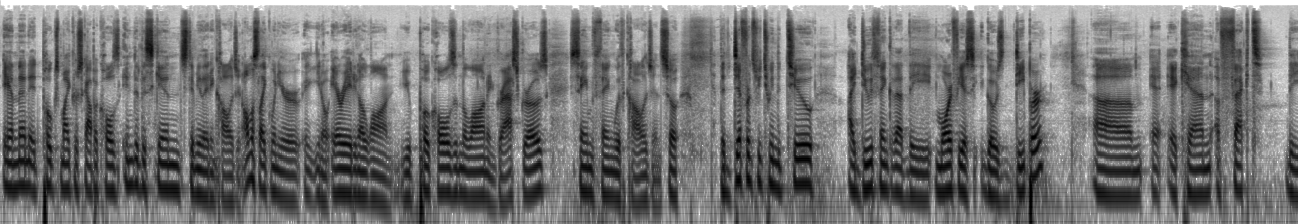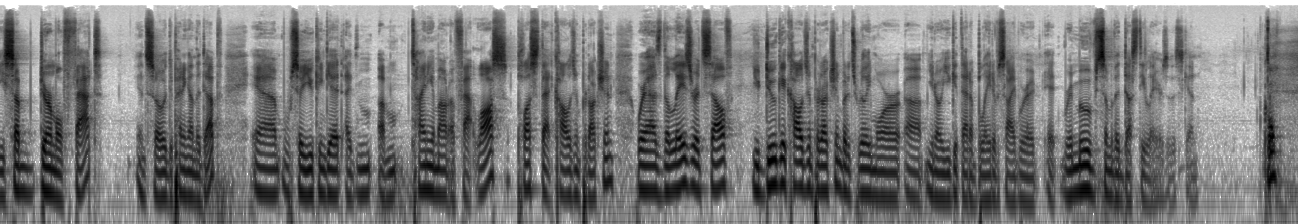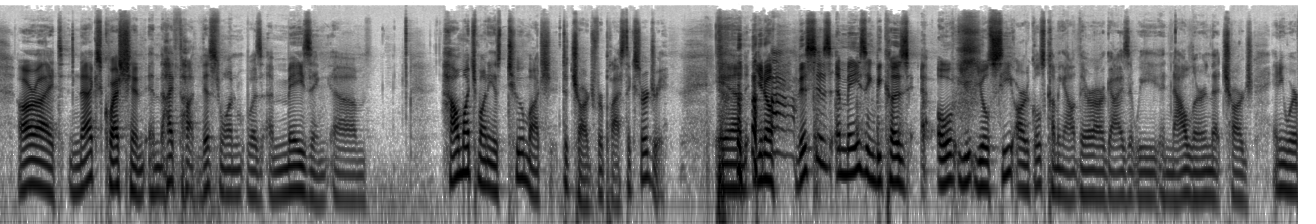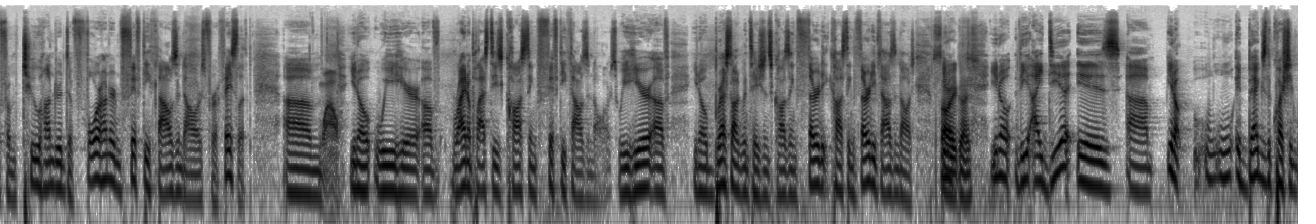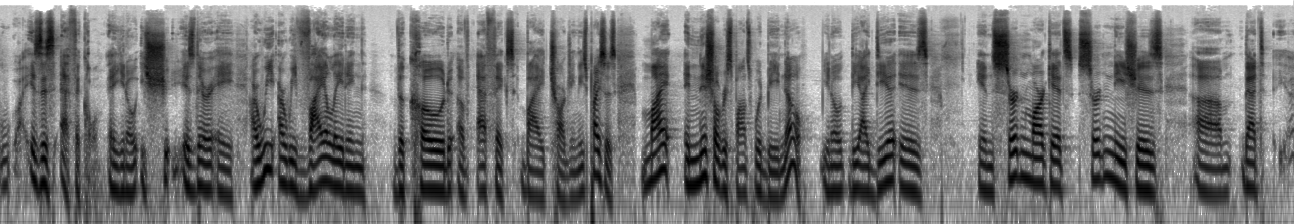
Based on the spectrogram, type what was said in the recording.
and then it pokes microscopic holes into the skin, stimulating collagen. Almost like when you're, you know, aerating a lawn. You poke holes in the lawn and grass grows. Same thing with collagen. So, the difference between the two, I do think that the Morpheus goes deeper. Um, it, it can affect the subdermal fat, and so depending on the depth uh, so you can get a, a, tiny amount of fat loss plus that collagen production. Whereas the laser itself, you do get collagen production, but it's really more, uh, you know, you get that ablative side where it, it removes some of the dusty layers of the skin. Cool. All right, next question, and I thought this one was amazing. Um, how much money is too much to charge for plastic surgery? And you know, this is amazing because oh, you, you'll see articles coming out. There are guys that we now learn that charge anywhere from two hundred to four hundred and fifty thousand dollars for a facelift. Um, wow. You know, we hear of rhinoplasties costing fifty thousand dollars. We hear of you know breast augmentations costing thirty costing thirty thousand dollars. Sorry, you know, guys. You know, the idea is. Um, you know, it begs the question: Is this ethical? Uh, you know, is, is there a are we are we violating the code of ethics by charging these prices? My initial response would be no. You know, the idea is in certain markets, certain niches, um, that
